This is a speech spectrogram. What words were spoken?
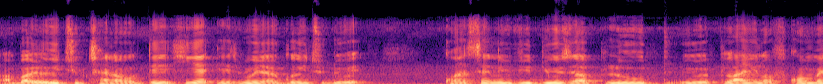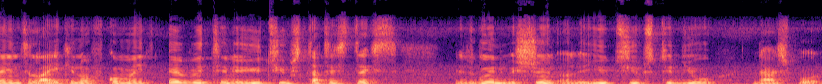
about your youtube channel here is where you're going to do it. Concerning videos upload replying of comments liking of comments everything your youtube statistics is going to be shown on the youtube studio dashboard.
